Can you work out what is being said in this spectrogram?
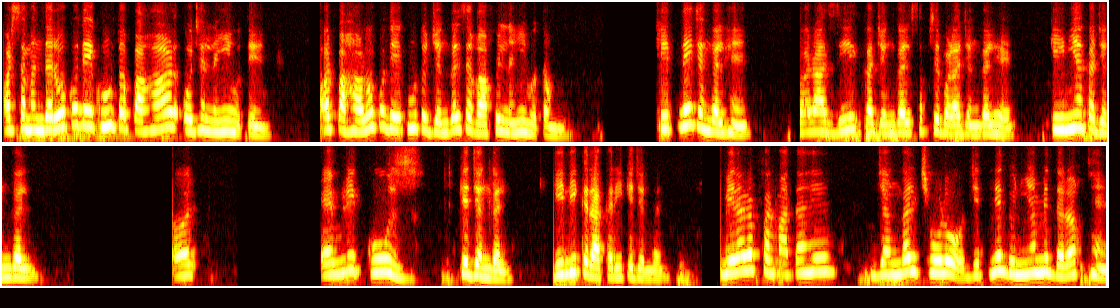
اور سمندروں کو دیکھوں تو پہاڑ اوجھل نہیں ہوتے ہیں۔ اور پہاڑوں کو دیکھوں تو جنگل سے غافل نہیں ہوتا ہوں۔ کتنے جنگل ہیں؟ برازیل کا جنگل سب سے بڑا جنگل ہے، کینیا کا جنگل، اور ایوری کوز کے جنگل گینی کراکری کے جنگل۔ میرا رب فرماتا ہے، جنگل چھوڑو، جتنے دنیا میں درخت ہیں،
